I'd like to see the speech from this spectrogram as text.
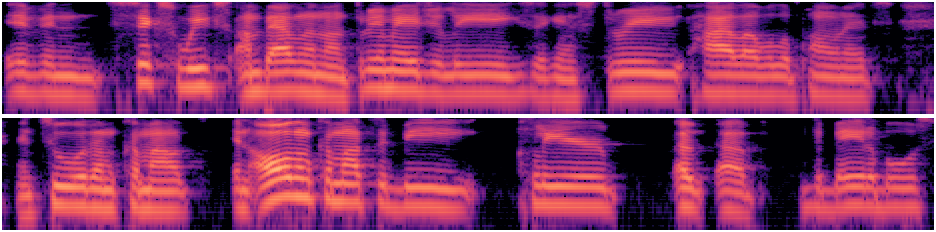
if in six weeks I'm battling on three major leagues against three high level opponents, and two of them come out, and all of them come out to be clear uh, uh, debatables,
